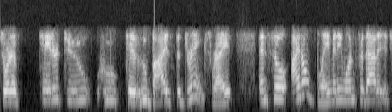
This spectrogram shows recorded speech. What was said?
sort of cater to who who buys the drinks, right? And so I don't blame anyone for that. It's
